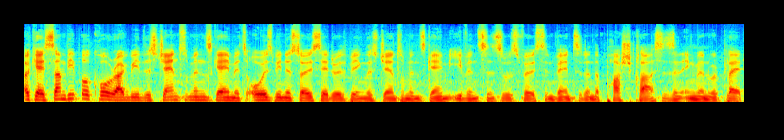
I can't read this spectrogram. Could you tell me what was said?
Okay, some people call rugby this gentleman's game. It's always been associated with being this gentleman's game, even since it was first invented and the posh classes in England would play it.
